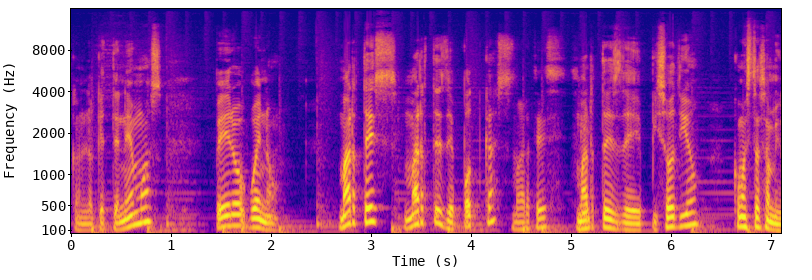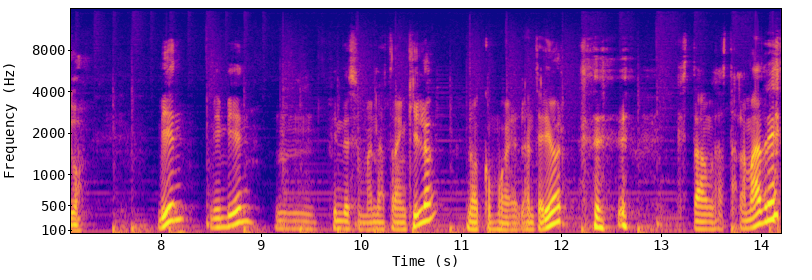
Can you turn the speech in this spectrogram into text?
Con lo que tenemos. Pero bueno, martes, martes de podcast. Martes. Martes de episodio. ¿Cómo estás, amigo? Bien, bien, bien. Un fin de semana tranquilo, no como el anterior, que estábamos hasta la madre.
